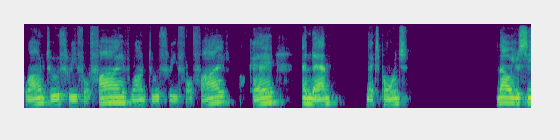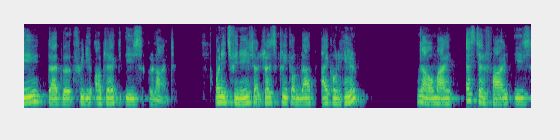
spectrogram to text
One, two, three, four, five. One, two, three, four, five. Okay. And then next point. Now you see that the 3D object is aligned. When it's finished, I just click on that icon here. Now my STL file is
